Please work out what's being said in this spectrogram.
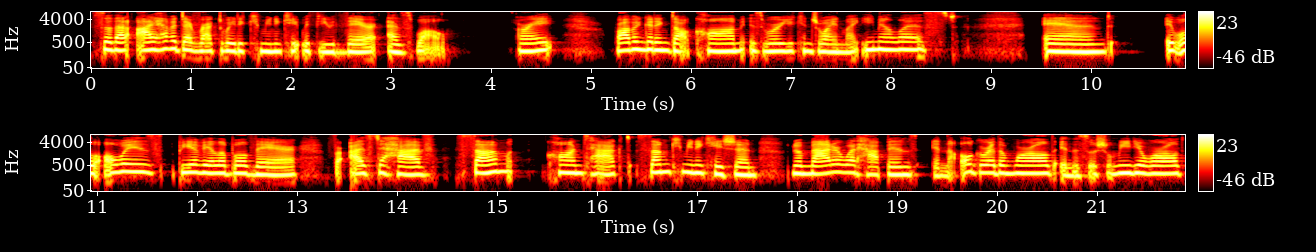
so that I have a direct way to communicate with you there as well. All right. RobynGooding.com is where you can join my email list and it will always be available there for us to have some contact, some communication, no matter what happens in the algorithm world, in the social media world,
